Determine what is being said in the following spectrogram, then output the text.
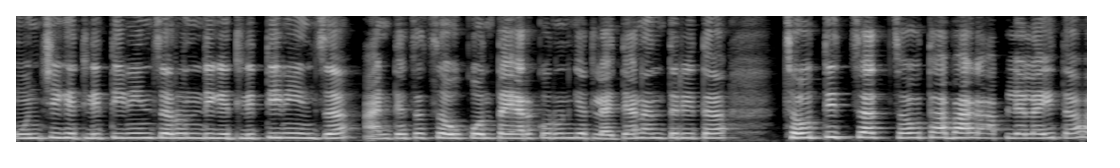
उंची घेतली तीन इंच रुंदी घेतली तीन इंच आणि त्याचा चौकोन तयार करून घेतला आहे त्यानंतर इथं चौतीसचा चौथा भाग आपल्याला इथं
